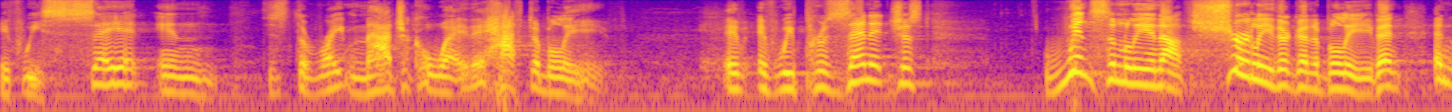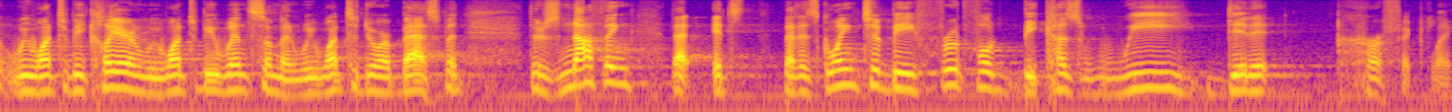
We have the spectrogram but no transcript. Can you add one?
if we say it in just the right magical way. They have to believe. If, if we present it just winsomely enough, surely they're going to believe. And, and we want to be clear and we want to be winsome and we want to do our best, but there's nothing that, it's, that is going to be fruitful because we did it perfectly.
